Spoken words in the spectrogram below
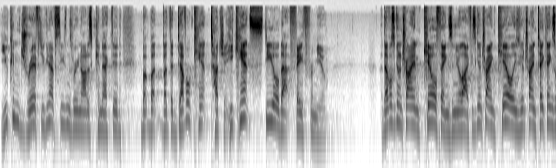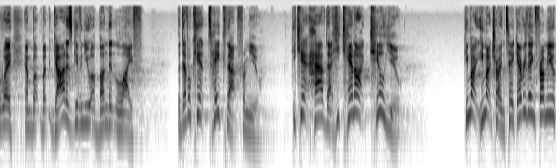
You can drift, you can have seasons where you're not as connected, but, but, but the devil can't touch it. He can't steal that faith from you. The devil's going to try and kill things in your life. He's going to try and kill, he's going to try and take things away. And, but, but God has given you abundant life. The devil can't take that from you. He can't have that. He cannot kill you. He might, he might try and take everything from you.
